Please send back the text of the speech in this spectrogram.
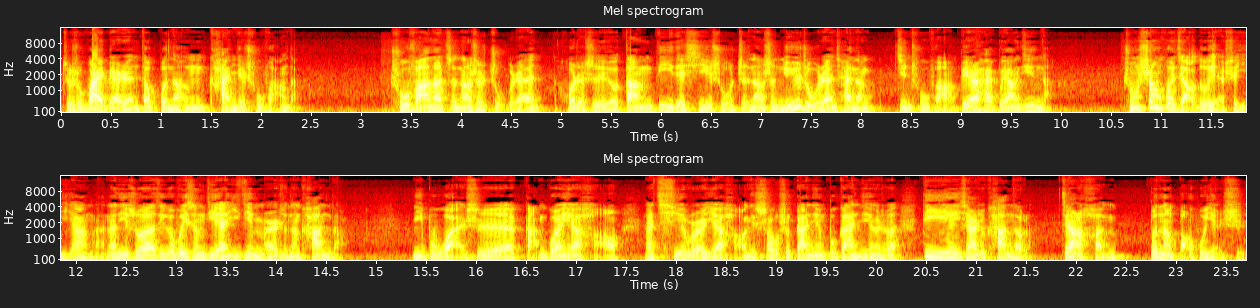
就是外边人都不能看人家厨房的，厨房呢只能是主人，或者是有当地的习俗，只能是女主人才能进厨房，别人还不让进呢。从生活角度也是一样啊，那你说这个卫生间一进门就能看到。你不管是感官也好，啊，气味也好，你收拾干净不干净是吧？第一印象就看到了，这样很不能保护隐私。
